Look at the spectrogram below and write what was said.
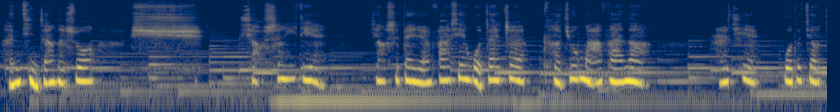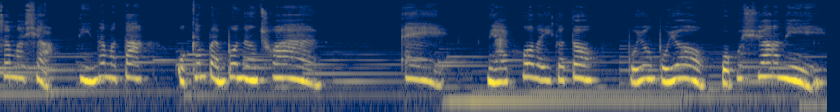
很紧张的说：“嘘，小声一点，要是被人发现我在这，可就麻烦了。而且我的脚这么小，你那么大，我根本不能穿。哎，你还破了一个洞，不用不用，我不需要你。”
